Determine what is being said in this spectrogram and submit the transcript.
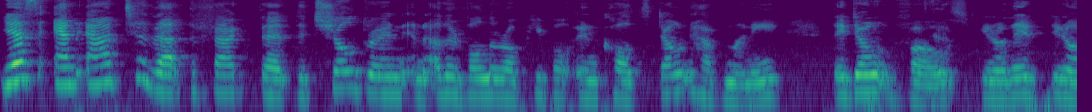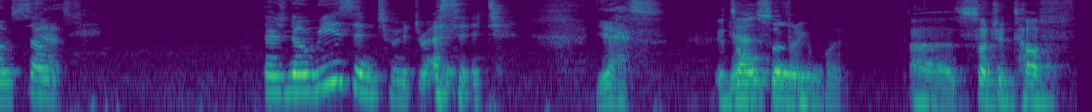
Yes, and add to that the fact that the children and other vulnerable people in cults don't have money. They don't vote. Yes. You know, they you know, so yes, there's no reason to address it. yes. It's Yeah, also a very good point. uh, such a tough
